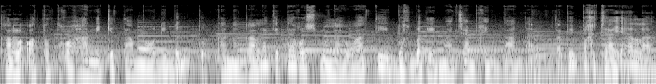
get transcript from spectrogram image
kalau otot rohani kita mau dibentuk, kadangkala kita harus melewati berbagai macam rintangan. Tapi percayalah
